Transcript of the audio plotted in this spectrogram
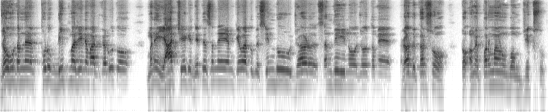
જો હું તમને થોડુંક ડીપમાં જઈને વાત કરું તો મને યાદ છે કે જે તે સમયે એમ કહેવાતું કે સિંધુ, જળ, સંધિનો જો તમે રદ કરશો તો અમે પરમાણુ બોમ્બ જીતશું.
